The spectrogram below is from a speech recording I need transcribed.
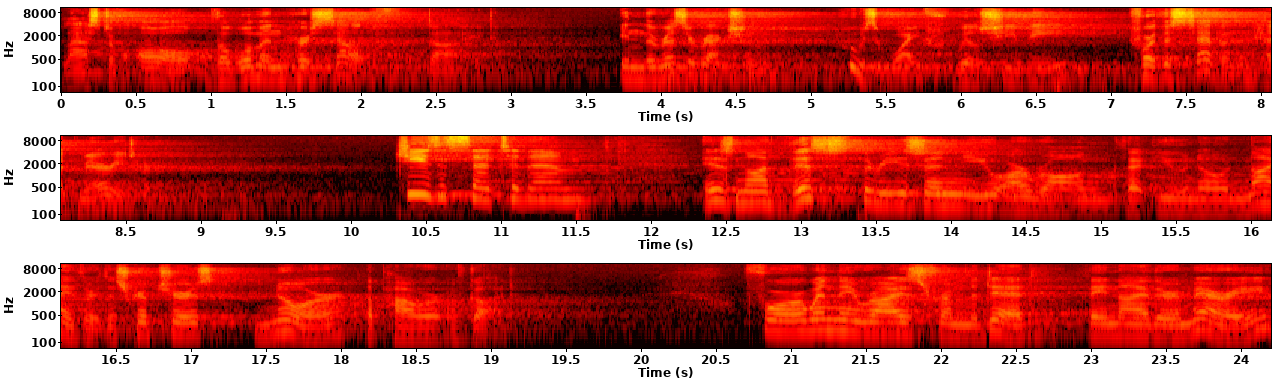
Last of all, the woman herself died. In the resurrection, whose wife will she be? For the seven had married her. Jesus said to them, Is not this the reason you are wrong, that you know neither the Scriptures nor the power of God? For when they rise from the dead, they neither marry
